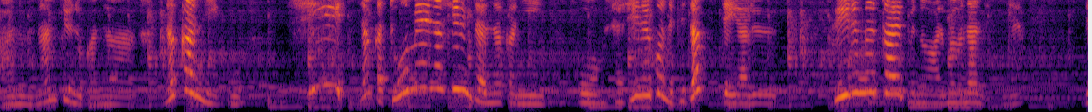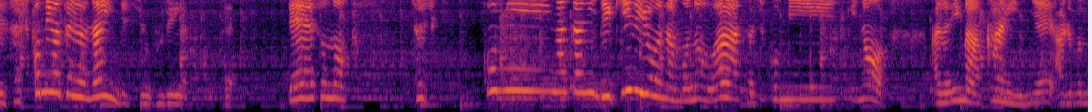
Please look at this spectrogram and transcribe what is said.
あのなんていうのかな中にこうシーなんか透明なシールみたいな中にこう写真入れ込んでペタってやるフィルムタイプのアルバムなんですね。で差し込み型じゃないんですよ古いやつって。でその差し込み型にできるようなものは差し込み式のあの今会員ねアルバム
